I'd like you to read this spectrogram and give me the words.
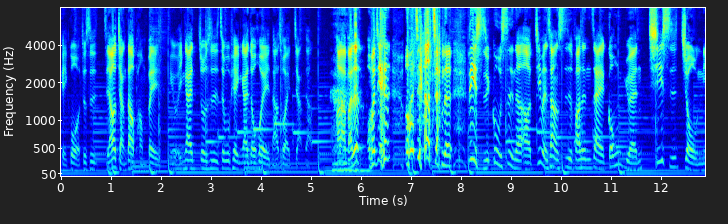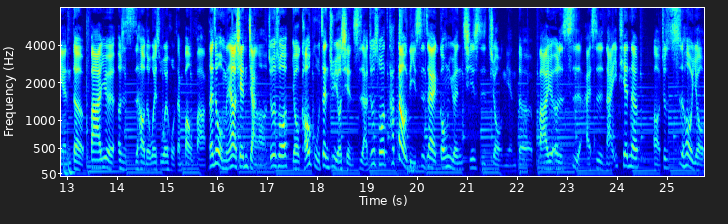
给过，就是只要讲到庞贝，应该就是这部片应该都会拿出来讲这样。好了，反正我们今天 我们今天要讲的历史故事呢，哦，基本上是发生在公元七十九年的八月二十四号的威斯威火山爆发。但是我们要先讲哦，就是说有考古证据有显示啊，就是说它到底是在公元七十九年的八月二十四，还是哪一天呢？哦，就是事后有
